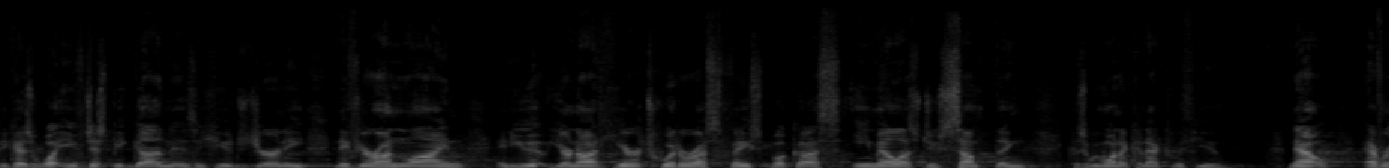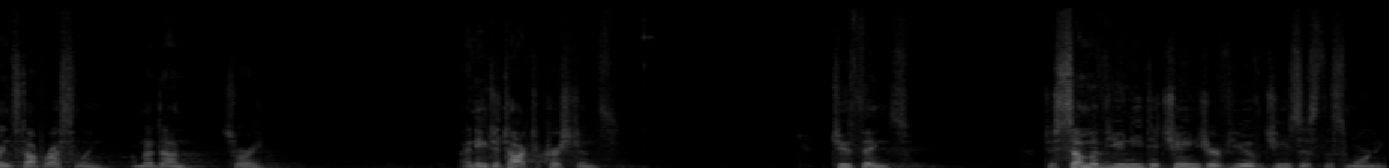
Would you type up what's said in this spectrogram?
because what you've just begun is a huge journey. And if you're online and you, you're not here, Twitter us, Facebook us, email us, do something because we want to connect with you. Now, everyone, stop wrestling. I'm not done. Sorry. I need to talk to Christians. Two things. Do some of you need to change your view of Jesus this morning?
